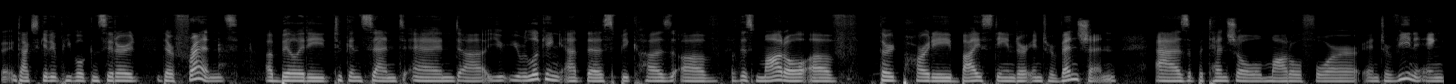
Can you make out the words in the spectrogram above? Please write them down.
intoxicated people considered their friends' ability to consent, and uh, you, you're looking at this because of this model of third-party bystander intervention as a potential model for intervening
